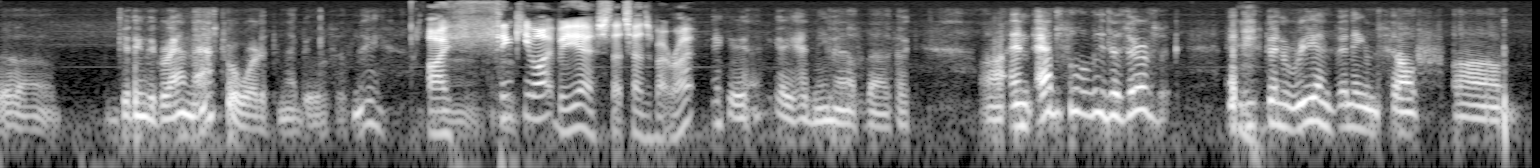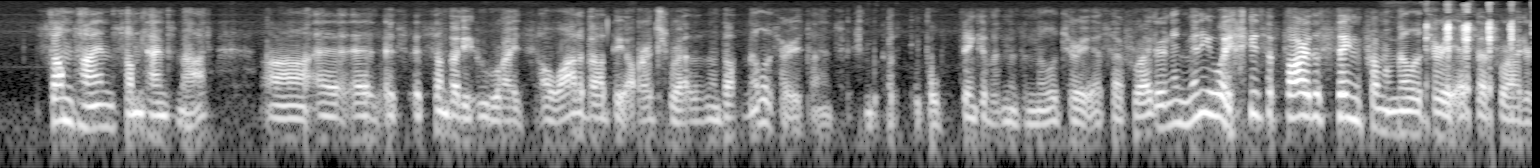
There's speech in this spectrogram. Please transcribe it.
uh, getting the Grand Master Award at the Nebulas, isn't he? I think he might be. Yes, that sounds about right. I think I, I think I had an email to that effect, uh, and absolutely deserves it. And he's been reinventing himself, um, sometimes, sometimes not, uh, as, as, somebody who writes a lot about the arts rather than about military science fiction, because people think of him as a military SF writer, and in many ways, he's the farthest thing from a military SF writer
